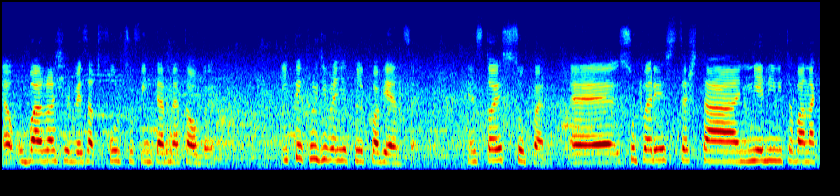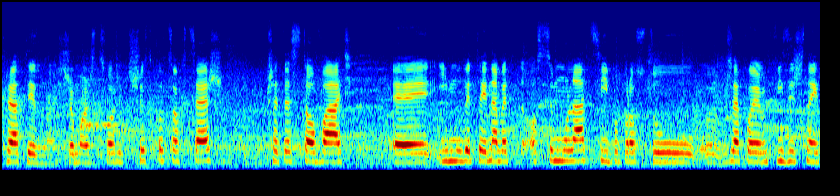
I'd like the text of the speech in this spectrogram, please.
e, uważa siebie za twórców internetowych i tych ludzi będzie tylko więcej. Więc to jest super. Super jest też ta nielimitowana kreatywność, że możesz stworzyć wszystko, co chcesz, przetestować. I mówię tutaj nawet o symulacji po prostu, że tak powiem, fizycznej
